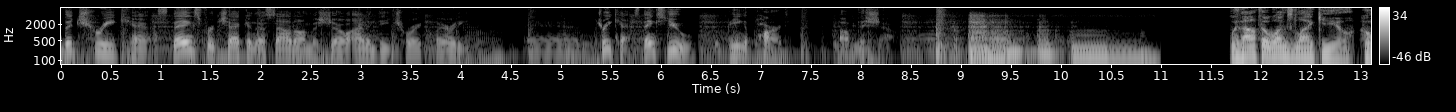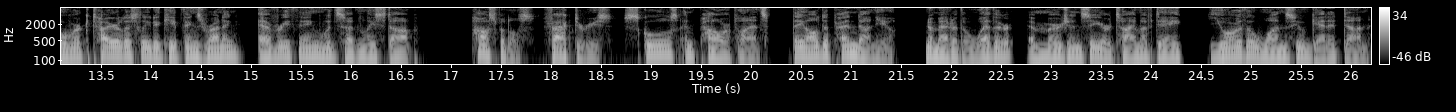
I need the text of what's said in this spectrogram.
the TreeCast. Thanks for checking us out on the show. I'm indeed Troy Clardy. And the TreeCast thanks you for being a part of the show. Without the ones like you, who work tirelessly to keep things running, everything would suddenly stop. Hospitals, factories, schools, and power plants, they all depend on you. No matter the weather, emergency, or time of day, you're the ones who get it done.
